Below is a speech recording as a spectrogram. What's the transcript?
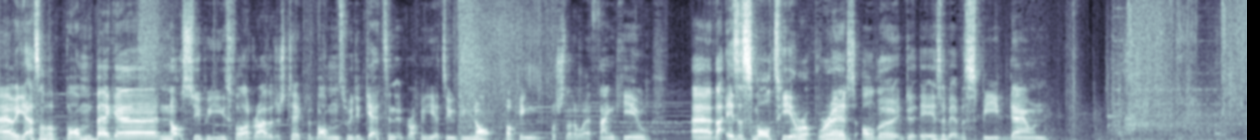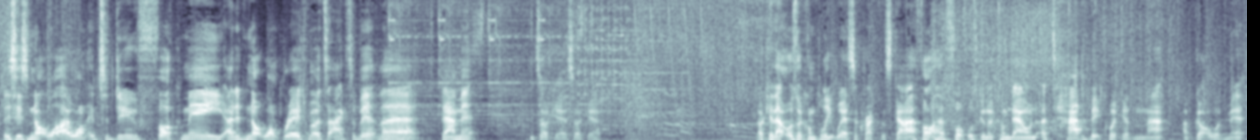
Uh, we get ourselves a bomb beggar. Not super useful. I'd rather just take the bombs. We did get a tinted rock in here too. Do not fucking push that away. Thank you. Uh, that is a small tear upgrade, although it is a bit of a speed down. This is not what I wanted to do. Fuck me. I did not want rage mode to activate there. Damn it. It's okay. It's okay. Okay, that was a complete waste to crack the sky. I thought her foot was going to come down a tad bit quicker than that. I've got to admit.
